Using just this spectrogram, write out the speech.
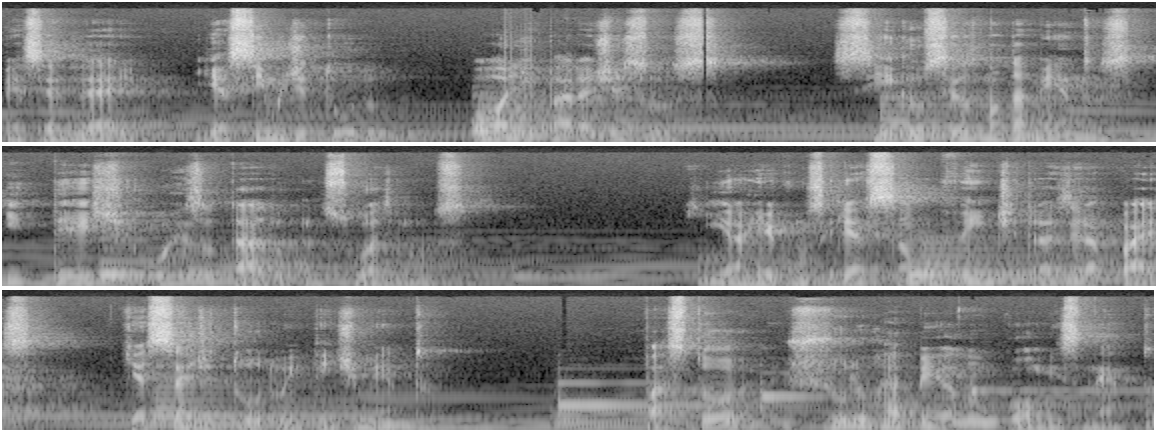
persevere e, acima de tudo, olhe para Jesus. Siga os seus mandamentos e deixe o resultado em suas mãos. Que a reconciliação venha te trazer a paz que excede todo o entendimento. Pastor Júlio Rabelo Gomes Neto,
